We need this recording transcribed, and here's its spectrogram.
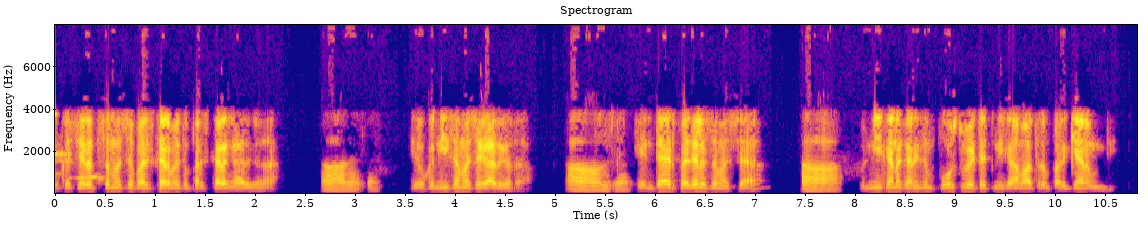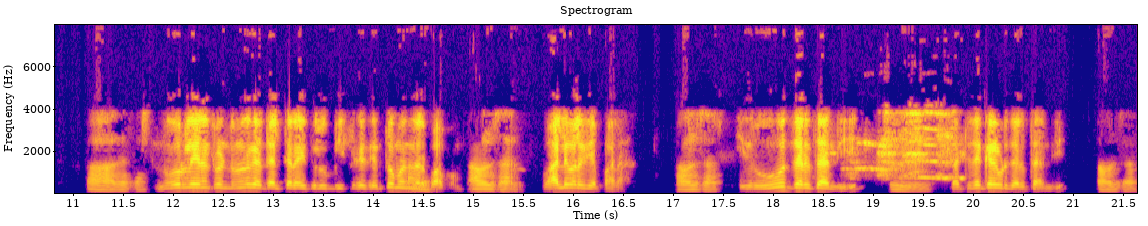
ఒక షరత్ సమస్య పరిష్కారం అయితే పరిష్కారం కాదు కదా. ఇది ఒక నీ సమస్య కాదు కదా. అవును సార్ ఎంటైర్ ప్రజల సమస్య. ఆ, నీకన్నా కనీసం పోస్ట్ పెట్టచ్చు నీకు ఆ మాత్రం పరిజ్ఞానం ఉంది. ఆ, అదే సార్. నోరు లేనటువంటి ఉన్నారు కదా దళిత రైతులు బీసీ రైతులు ఎంతో మంది ఉన్నారు పాపం. అవును సార్. వాళ్ళే వాళ్ళకి చెప్పాలా? అవును సార్. ఇది రోజు జరుగుతుంది. ఉమ్, ప్రతి దగ్గర కూడా జరుగుతుంది. అవును సార్.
